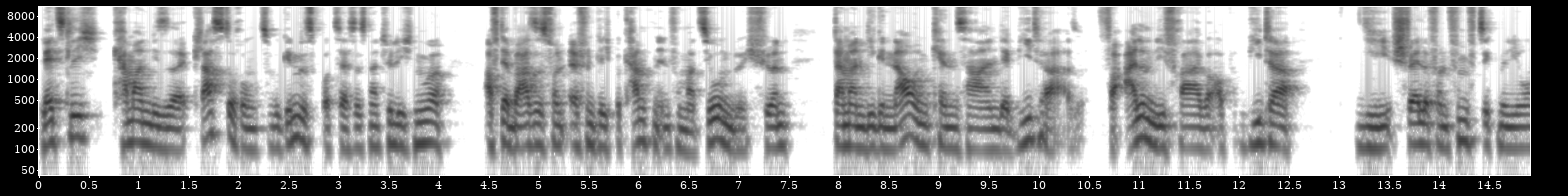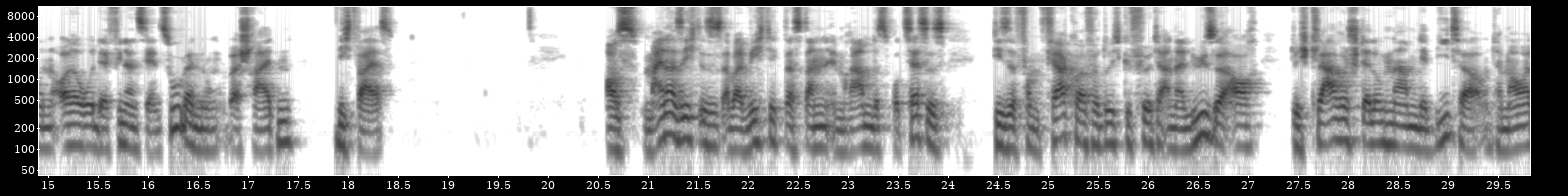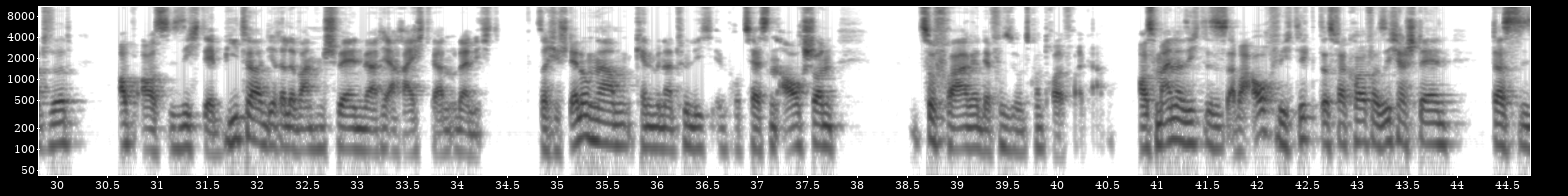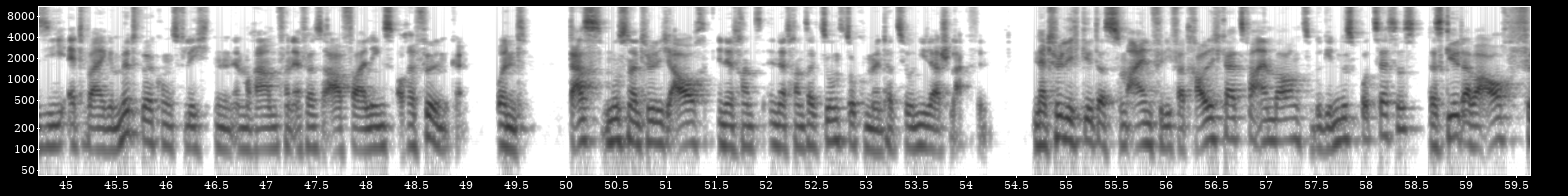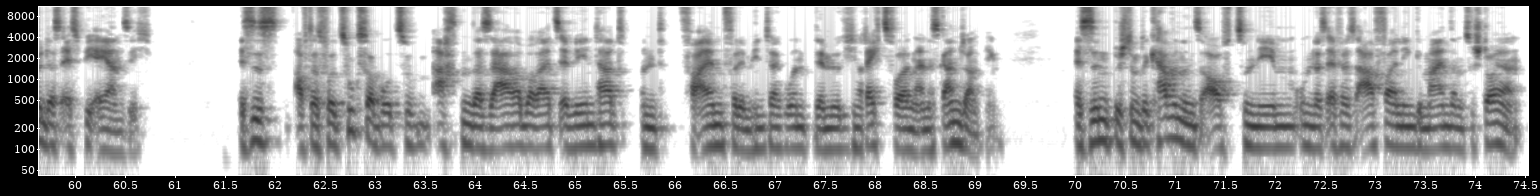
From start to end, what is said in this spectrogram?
Letztlich kann man diese Clusterung zu Beginn des Prozesses natürlich nur auf der Basis von öffentlich bekannten Informationen durchführen, da man die genauen Kennzahlen der Bieter, also vor allem die Frage, ob Bieter die Schwelle von 50 Millionen Euro der finanziellen Zuwendung überschreiten, nicht weiß. Aus meiner Sicht ist es aber wichtig, dass dann im Rahmen des Prozesses diese vom Verkäufer durchgeführte Analyse auch durch klare Stellungnahmen der Bieter untermauert wird, ob aus Sicht der Bieter die relevanten Schwellenwerte erreicht werden oder nicht. Solche Stellungnahmen kennen wir natürlich in Prozessen auch schon zur Frage der Fusionskontrollfreigabe. Aus meiner Sicht ist es aber auch wichtig, dass Verkäufer sicherstellen, dass sie etwaige Mitwirkungspflichten im Rahmen von FSA-Filings auch erfüllen können. Und das muss natürlich auch in der, Trans in der Transaktionsdokumentation Niederschlag finden. Natürlich gilt das zum einen für die Vertraulichkeitsvereinbarung zu Beginn des Prozesses. Das gilt aber auch für das SPA an sich. Es ist auf das Vollzugsverbot zu achten, das Sarah bereits erwähnt hat und vor allem vor dem Hintergrund der möglichen Rechtsfolgen eines Gunjumping. Es sind bestimmte Covenants aufzunehmen, um das FSA-Filing gemeinsam zu steuern.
